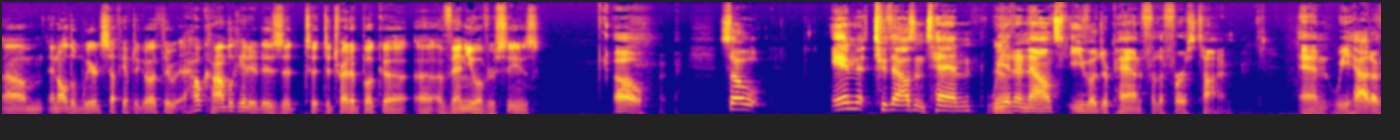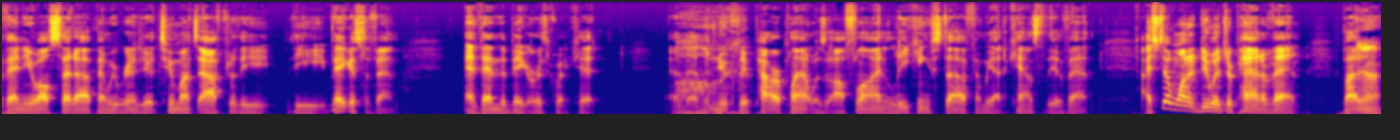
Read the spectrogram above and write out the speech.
um, and all the weird stuff you have to go through, how complicated is it to, to try to book a, a, venue overseas? Oh, so in 2010, we had announced Evo Japan for the first time, and we had a venue all set up, and we were going to do it two months after the the Vegas event, and then the big earthquake hit, and then the nuclear power plant was offline, leaking stuff, and we had to cancel the event. I still want to do a Japan event, but Yeah.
